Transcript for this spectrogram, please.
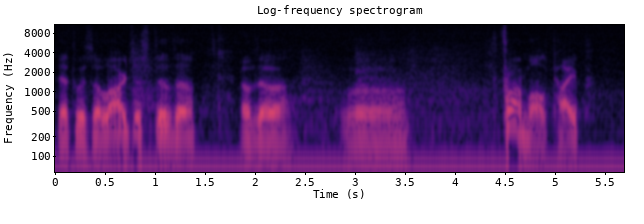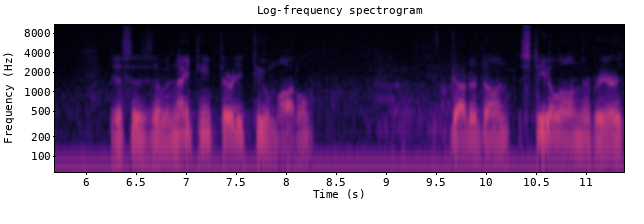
That was the largest of the of the uh, Farmall type. This is a 1932 model. Got it on steel on the rear.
